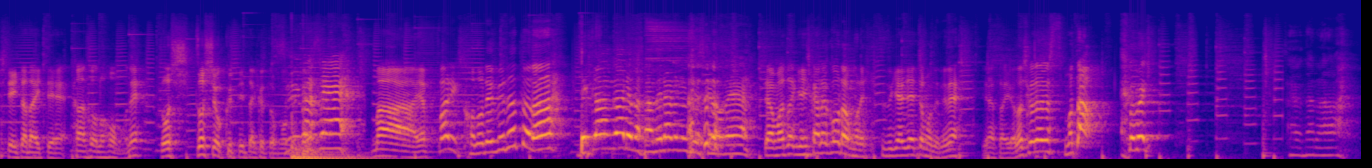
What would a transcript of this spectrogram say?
していただいて感想の方もねどしどし送っていただけると思うんですいません。まあやっぱりこのレベルだったな時間があれば食べられるんですけどね。じゃあまた激辛コーラもね引き続きやりたいと思うんでね。皆さんよろしくお願いします。また!バイバイ。さよなら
